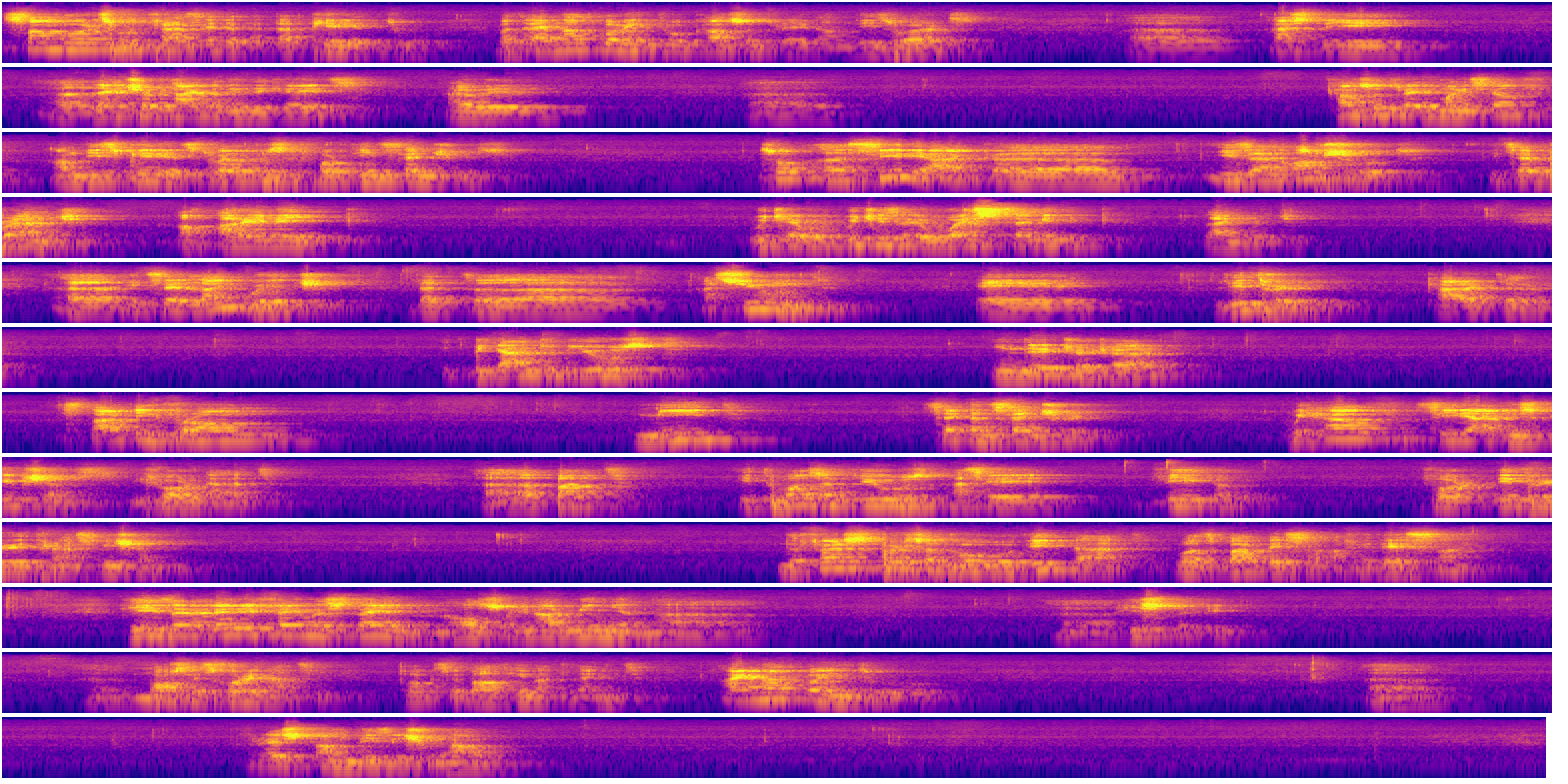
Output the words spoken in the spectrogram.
Some works were translated at that period too, but I'm not going to concentrate on these works. Uh, as the uh, lecture title indicates, I will uh, concentrate myself on these periods, 12th to 14th centuries. So uh, Syriac uh, is an offshoot, it's a branch of Aramaic, which, which is a West Semitic language. Uh, it's a language that uh, assumed a literary character. It began to be used in literature starting from mid second century. We have Syriac inscriptions before that, uh, but it wasn't used as a vehicle for literary transmission. The first person who did that was Bardesa of Edessa. He is a very famous name also in Armenian uh, history. Uh, Moses Khorenatsi talks about him at length. I'm not going to uh, rest on this issue now.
